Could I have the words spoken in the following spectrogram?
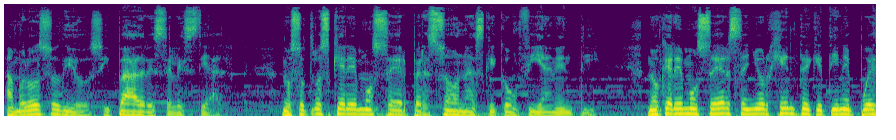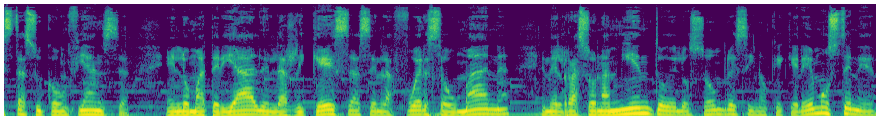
Amoroso Dios y Padre Celestial, Nosotros queremos ser personas que confían en ti. No queremos ser, Señor, gente que tiene puesta su confianza en lo material, en las riquezas, en la fuerza humana, en el razonamiento de los hombres, sino que queremos tener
